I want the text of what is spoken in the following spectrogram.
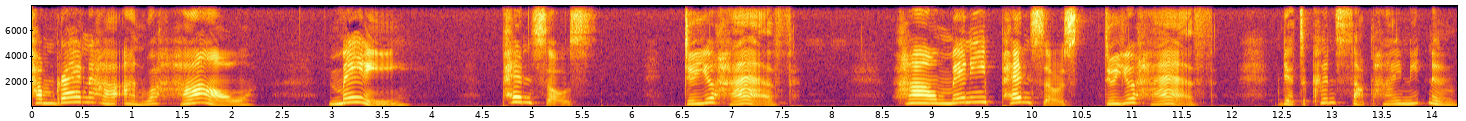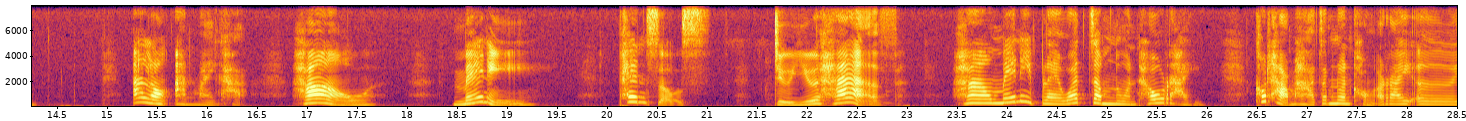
คำแรกนะคะ อ่านว่า how many pencils do you have how many pencils do you have เดี๋ยวจะขึ้นซับให้นิดหนึ่งอะลองอ่านใหม่ค่ะ how many pencils do you have how many แปลว่าจำนวนเท่าไหร่ เขาถามหาจำนวนของอะไรเอ่ย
